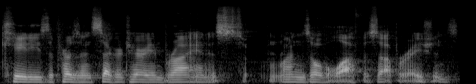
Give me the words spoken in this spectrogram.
Katie's the president's secretary, and Brian is, runs Oval Office operations.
